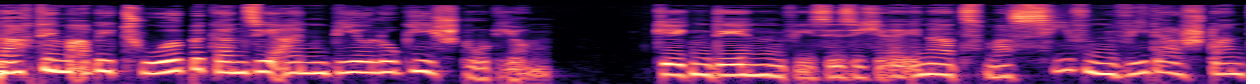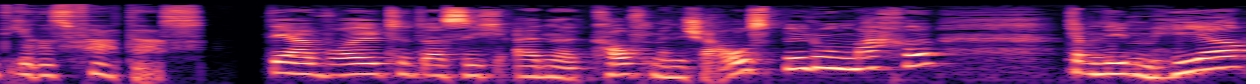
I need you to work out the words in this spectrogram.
Nach dem Abitur begann sie ein Biologiestudium. Gegen den, wie sie sich erinnert, massiven Widerstand ihres Vaters. Der wollte, dass ich eine kaufmännische Ausbildung mache. Ich habe nebenher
